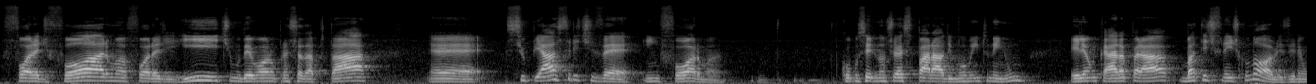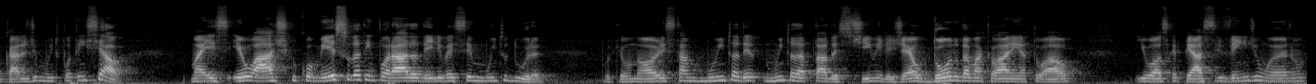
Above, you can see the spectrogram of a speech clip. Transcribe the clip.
fora de forma, fora de ritmo, demoram para se adaptar. é, se o Piastri tiver em forma, como se ele não tivesse parado em momento nenhum, ele é um cara para bater de frente com o Norris. Ele é um cara de muito potencial. Mas eu acho que o começo da temporada dele vai ser muito dura. Porque o Norris está muito, muito adaptado a esse time. Ele já é o dono da McLaren atual. E o Oscar Piastri vem de um ano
